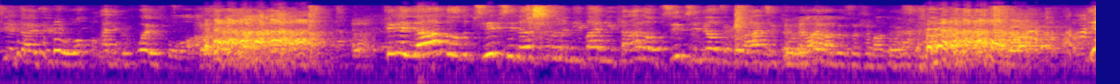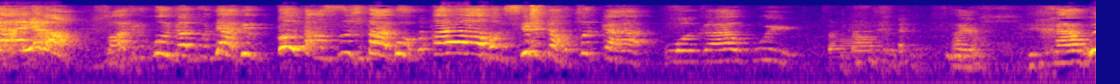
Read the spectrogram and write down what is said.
现在记住我把你个坏说。这个羊肚子皮皮能吃了，你把你打倒皮皮撂这个垃圾桶，两样都是什么东西？压抑了，把这个混账给我压定，共打四十大棍。哎呀，县长不敢，我还会。哎呦，你还会？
